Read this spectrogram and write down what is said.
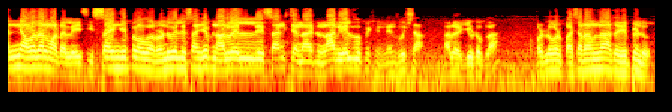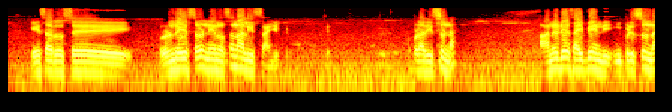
అన్ని అవదాలు మాటలు. ఇస్తా అని చెప్పి ఒక రెండు వేలు ఇస్తా అని చెప్పి నాలుగు వేలు ఇస్తా అని నాలుగు వేలు చూపించింది నేను చూసిన ఆల్రెడీ యూట్యూబ్లో. అప్పట్లో కూడా ప్రచారంలో అట్లా చెప్పిండు. కేసీఆర్ వస్తే రెండు ఇస్తాడు నేను వస్తా నాలుగు ఇస్తా అని చెప్పి. ఇప్పుడు అది ఇస్తుండా? హండ్రెడ్ డేస్ అయిపోయింది ఇప్పుడు ఇస్తుండా?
